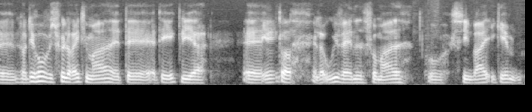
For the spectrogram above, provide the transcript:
Øh, og det håber vi selvfølgelig rigtig meget, at, øh, at det ikke bliver øh, ændret eller udvandet for meget på sin vej igennem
